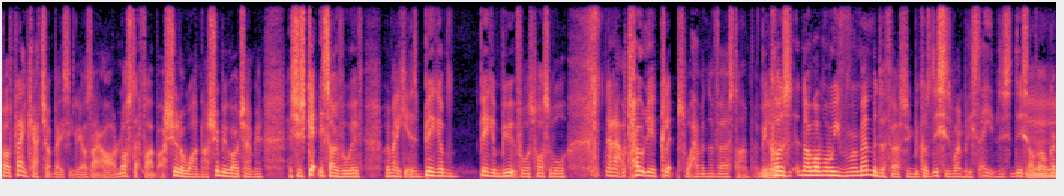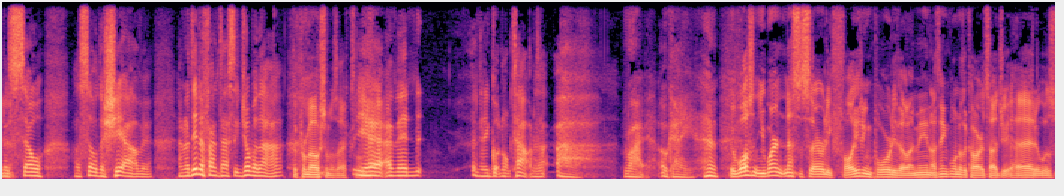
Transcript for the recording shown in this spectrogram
I was playing catch up basically. I was like, oh, I lost that fight, but I should have won. I should be world champion. Let's just get this over with. We make it as big and big and beautiful as possible, and that'll totally eclipse what happened the first time. And because no one will even remember the first thing because this is Wembley Stadium. This is this. I Yeah, I'm gonna sell. I'll sell the shit out of it, and I did a fantastic job of that. The promotion was excellent. Yeah, and then and then got knocked out, and I was like, ah, right, okay. It wasn't. You weren't necessarily fighting poorly, though. I mean, I think one of the cards had your head. It was.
